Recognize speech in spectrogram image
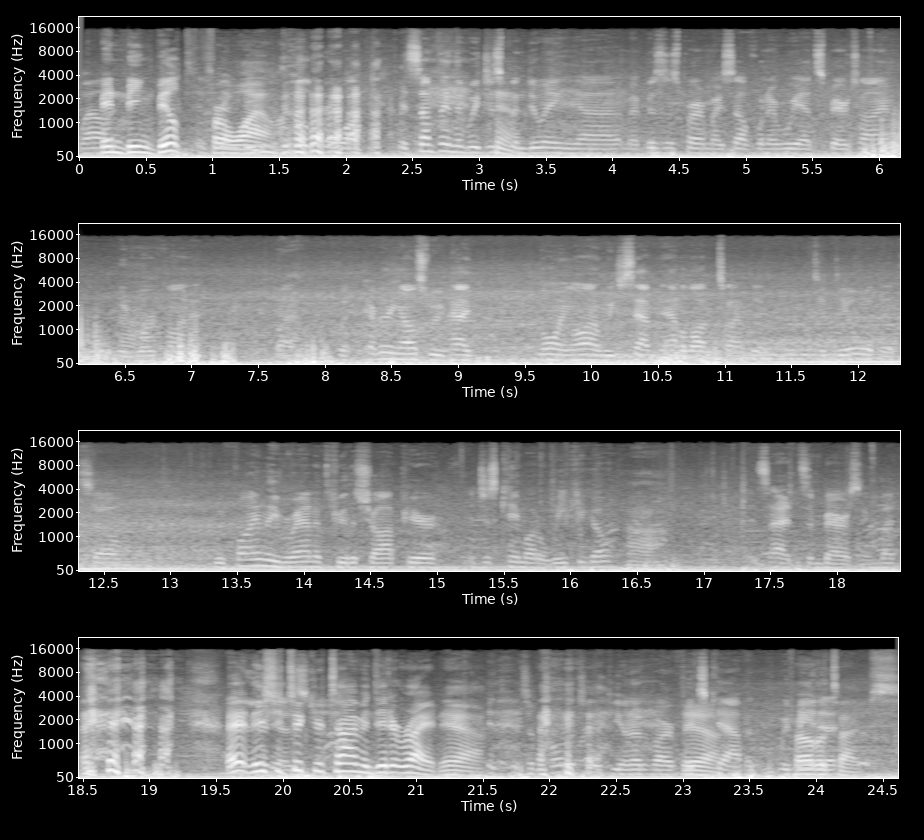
well Been being built for a been while. being built for a while. It's something that we've just Yeah. been doing. Uh, my business partner and myself, whenever we had spare time, we'd work on it. With everything else we've had going on, we just haven't had a lot of time to, to deal with it. So we finally ran it through the shop here. It just came out a week ago. Uh, It's, it's embarrassing, but hey, at least you is. took your time and did it right. Yeah. it, it's a prototype unit of our fixed Yeah. cabin. We Prototypes.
